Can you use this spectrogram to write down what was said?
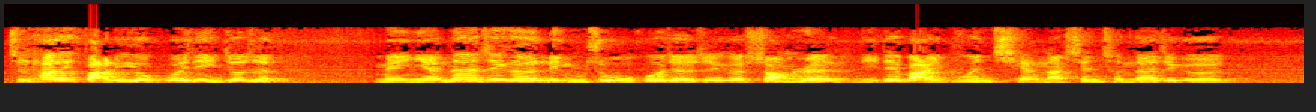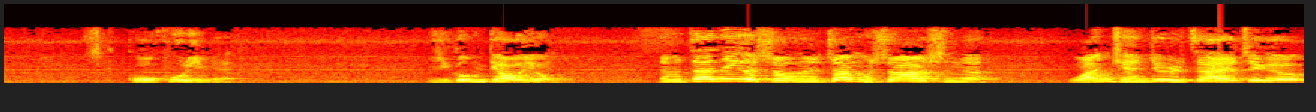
就是它的法律有规定，就是每年的这个领主或者这个商人，你得把一部分钱呢先存在这个国库里面。以供调用。那么在那个时候呢，詹姆斯二世呢，完全就是在这个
